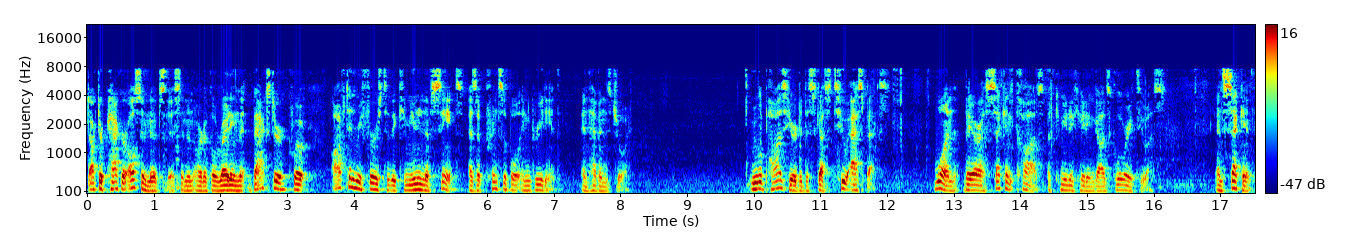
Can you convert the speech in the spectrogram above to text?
Dr. Packer also notes this in an article, writing that Baxter, quote, often refers to the communion of saints as a principal ingredient in heaven's joy. We will pause here to discuss two aspects. One, they are a second cause of communicating God's glory to us. And second,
